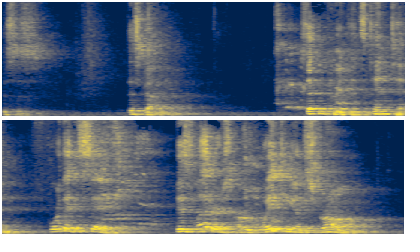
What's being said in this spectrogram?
This is this guy. 2 Corinthians 10.10 For they say, his letters are weighty and strong,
